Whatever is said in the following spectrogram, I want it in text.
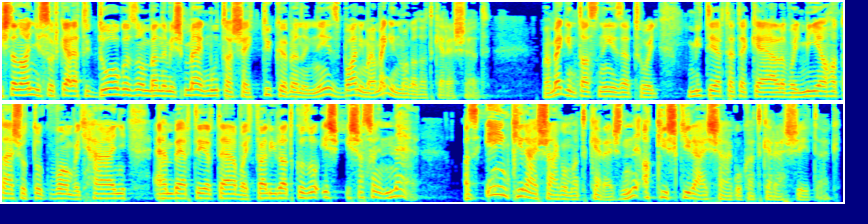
Isten annyiszor kellett, hogy dolgozzon bennem, és megmutassa egy tükörben, hogy nézd, Bani, már megint magadat keresed. Már megint azt nézed, hogy mit értetek el, vagy milyen hatásotok van, vagy hány embert ért el, vagy feliratkozó, és, és azt mondja, ne, az én királyságomat keres, ne a kis királyságokat keressétek.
